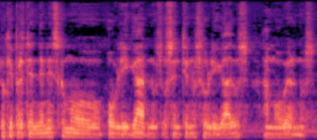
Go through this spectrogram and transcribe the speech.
lo que pretenden es como obligarnos o sentirnos obligados a movernos,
